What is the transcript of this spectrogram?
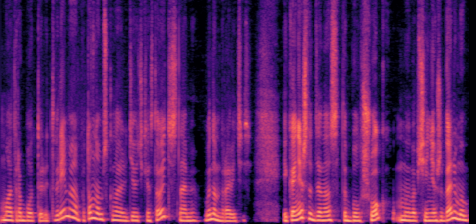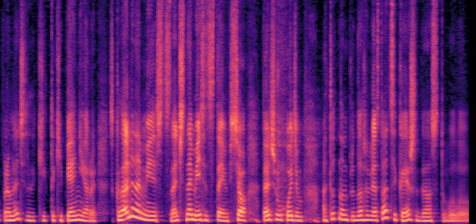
мы отработали это время, а потом нам сказали, девочки, оставайтесь с нами, вы нам нравитесь. И, конечно, для нас это был шок, мы вообще не ожидали, мы прям, знаете, такие, такие пионеры. Сказали на месяц, значит, на месяц стоим, все, дальше уходим. А тут нам предложили остаться, и, конечно, для нас это было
